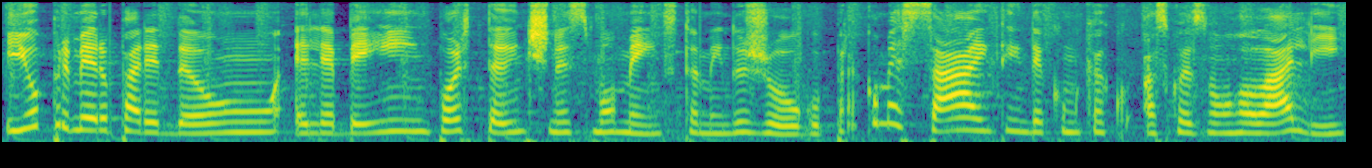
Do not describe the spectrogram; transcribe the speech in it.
e o primeiro paredão, ele é bem importante nesse momento também do jogo, para começar a entender como que as coisas vão rolar ali.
